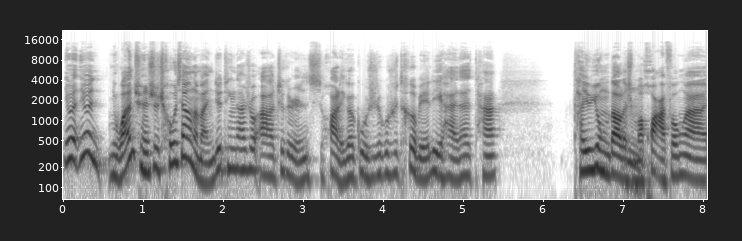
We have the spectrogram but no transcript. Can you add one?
因为因为你完全是抽象的嘛，你就听他说啊，这个人画了一个故事，这故事特别厉害，他他他又用到了什么画风啊，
